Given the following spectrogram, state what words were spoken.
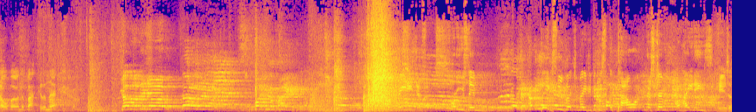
Elbow in the back of the neck. Hades just throws him. Big Hades because the power and the strength of Hades. He is a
